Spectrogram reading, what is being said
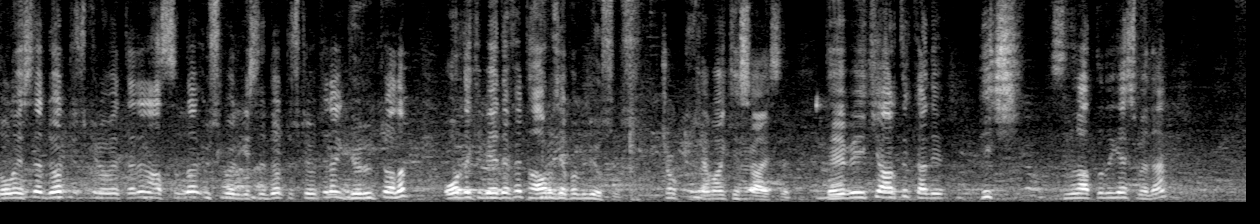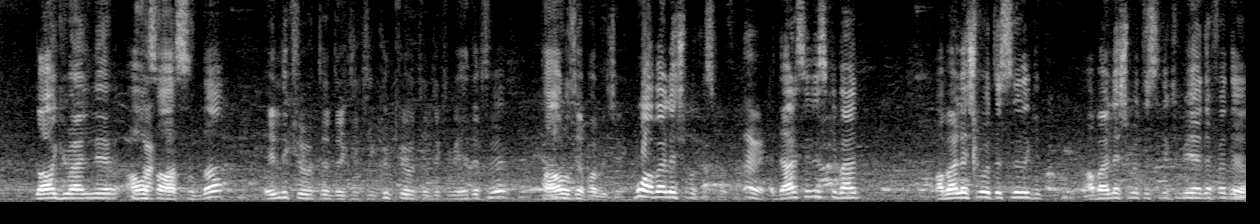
Dolayısıyla 400 kilometreden aslında üst bölgesinde 400 kilometreden görüntü alıp oradaki bir hedefe taarruz yapabiliyorsunuz. Çok güzel. Kemankeş sayesinde. TB2 artık hani hiç sınır hattını geçmeden daha güvenli hava Uzaktan. sahasında 50 kilometredeki, 40 kilometredeki bir hedefi taarruz yapabilecek. Bu haberleşme kısmı. Evet. E derseniz ki ben haberleşme ötesine de git. Haberleşme ötesindeki bir hedefe de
